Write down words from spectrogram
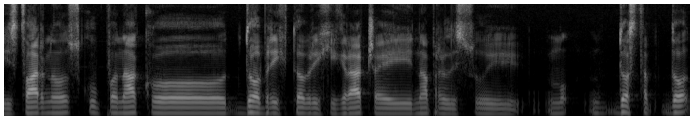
i stvarno skup onako dobrih, dobrih igrača i napravili su i dosta do,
